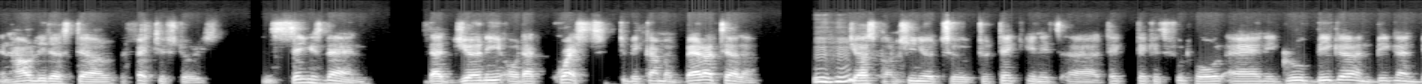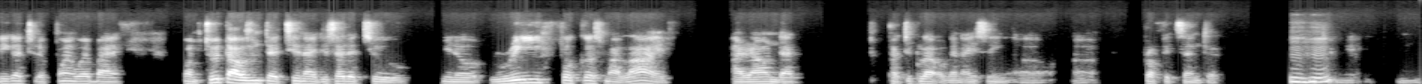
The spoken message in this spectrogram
and how leaders tell effective stories. And since then, that journey or that quest to become a better teller mm-hmm. just continued to to take in its uh, take take its foothold, and it grew bigger and bigger and bigger to the point whereby from 2013 I decided to you know refocus my life around that particular organizing uh, uh, profit center. Mm-hmm. Mm-hmm.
